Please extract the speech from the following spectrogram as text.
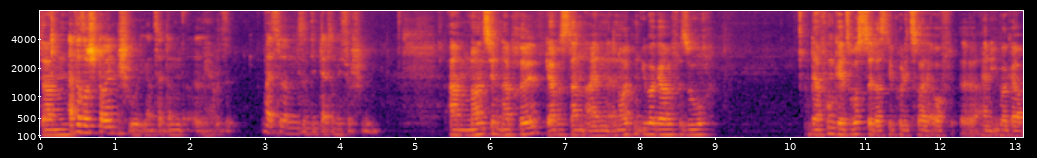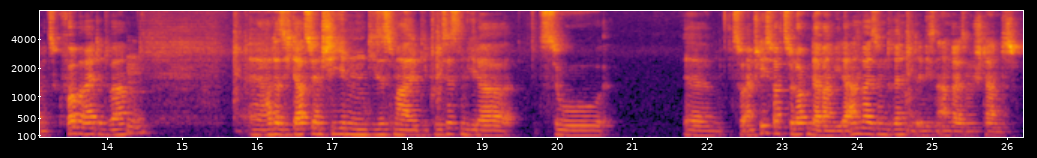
Dann... Einfach so Stollenschuhe die ganze Zeit, dann, äh, ja. weißt du, dann sind die Blätter nicht so schlimm. Am 19. April gab es dann einen erneuten Übergabeversuch. Da Funke jetzt wusste, dass die Polizei auf äh, einen Übergabezug vorbereitet war, mhm äh, hat er sich dazu entschieden, dieses Mal die Polizisten wieder zu, äh, zu einem Schließfach zu locken. Da waren wieder Anweisungen drin und in diesen Anweisungen stand,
